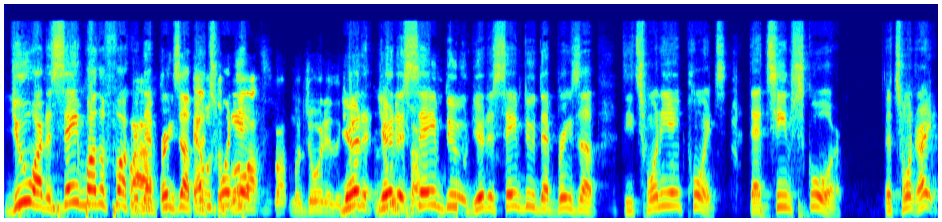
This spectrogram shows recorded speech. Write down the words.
You are the same motherfucker Wow. that brings up That the was the 28. majority of the You're game. the, you're the same dude. You're the same dude that brings up the 28 points that team score. The 20 right,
